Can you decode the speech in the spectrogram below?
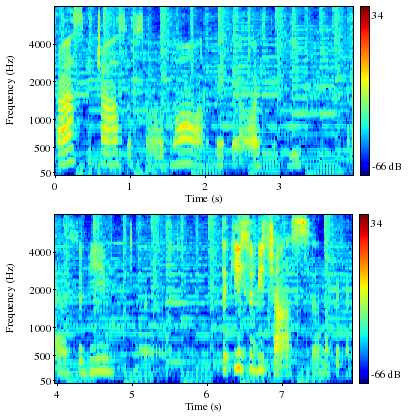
час від часу все одно робити ось такі е, собі. е, такий собі час. Наприклад,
